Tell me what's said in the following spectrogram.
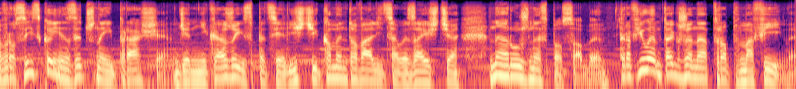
W rosyjskojęzycznej prasie dziennikarze i specjaliści komentowali całe zajście na różne sposoby. Trafiłem także na trop mafijny,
